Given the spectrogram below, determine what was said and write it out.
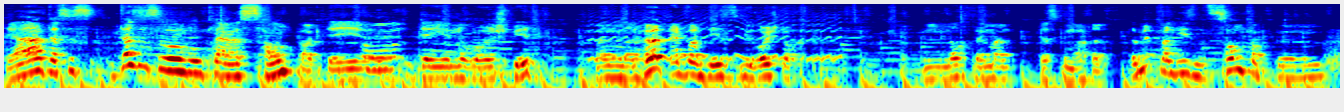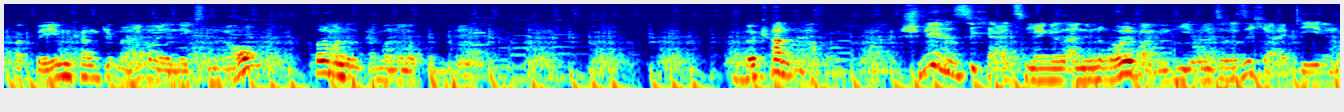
Ja, das ist das ist so ein kleiner Soundbug, der hier, der hier eine Rolle spielt. Man, man hört einfach dieses Geräusch noch, noch, wenn man das gemacht hat. Damit man diesen Soundbug be Bug beheben kann, geht man einfach in den nächsten Raum oder man drückt einfach nochmal kurz weg. Bekannt machen. Schwere Sicherheitsmängel an den Rollbanken, die unserer Sicherheit dienen.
